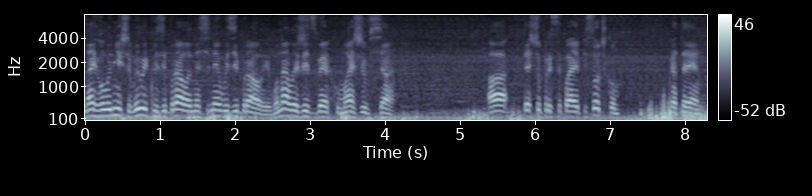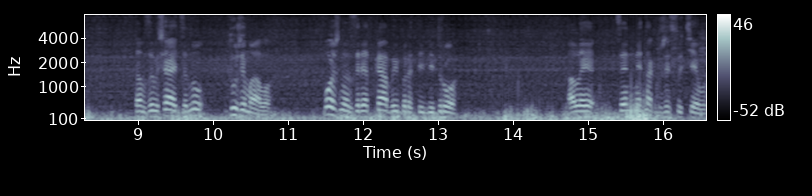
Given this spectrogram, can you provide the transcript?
Найголовніше, велику зібрали, насінневу зібрали. Вона лежить зверху майже вся. А те, що присипає пісочком КТН, там залишається ну, дуже мало. Можна з рядка вибрати відро, але це не так уже суттєво.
